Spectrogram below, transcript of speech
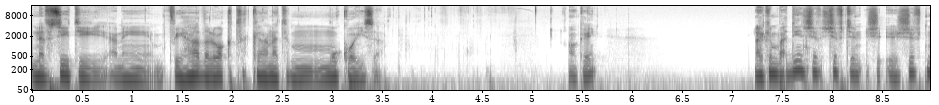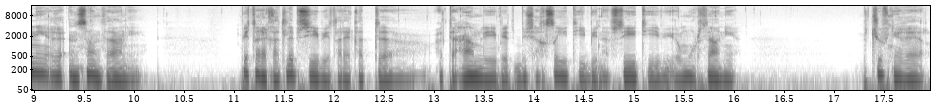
نفسيتي يعني في هذا الوقت كانت مو كويسة. أوكي؟ لكن بعدين شفت شفت شفتني إنسان ثاني بطريقة لبسي بطريقة آه، تعاملي بشخصيتي بنفسيتي بأمور ثانية. بتشوفني غير.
